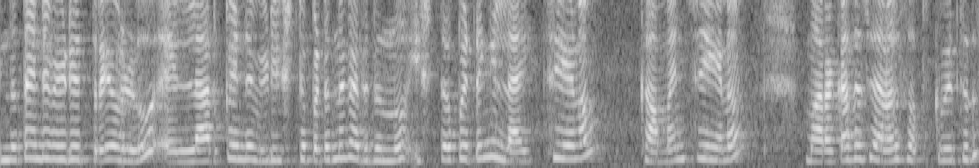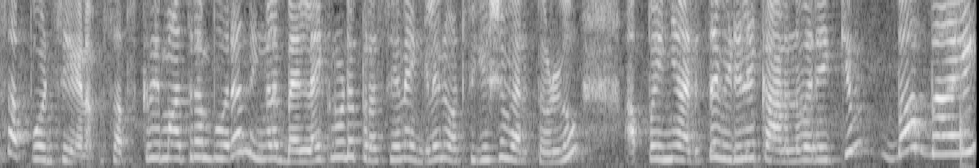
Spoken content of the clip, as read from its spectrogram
ഇന്നത്തെ എന്റെ വീഡിയോ ഇത്രയേ ഉള്ളൂ. എല്ലാവർക്കും എന്റെ വീഡിയോ ഇഷ്ടപ്പെട്ടെന്ന് കരുതുന്നു. ഇഷ്ടപ്പെട്ടെങ്കിൽ ലൈക്ക് ചെയ്യണം കമന്റ് ചെയ്യണം. മറക്കാത്ത ചാനൽ സബ്സ്ക്രൈബ് ചെയ്ത് സപ്പോർട്ട് ചെയ്യണം. സബ്സ്ക്രൈബ് മാത്രം പോരാ നിങ്ങൾ ബെല്ലൈക്കനോട് പ്രസ് ചെയ്യണമെങ്കിലേ നോട്ടിഫിക്കേഷൻ വരത്തുള്ളൂ. അപ്പോൾ ഇനി അടുത്ത വീഡിയോയിൽ കാണുന്നവരേക്കും ബൈ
